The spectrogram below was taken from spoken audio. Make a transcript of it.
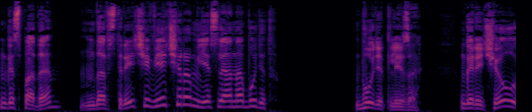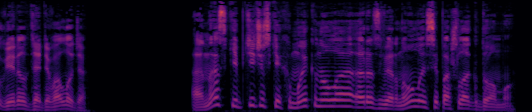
Господа, до встречи вечером, если она будет». «Будет, Лиза», горячо уверил дядя Володя. Она скептически хмыкнула, развернулась и пошла к дому.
